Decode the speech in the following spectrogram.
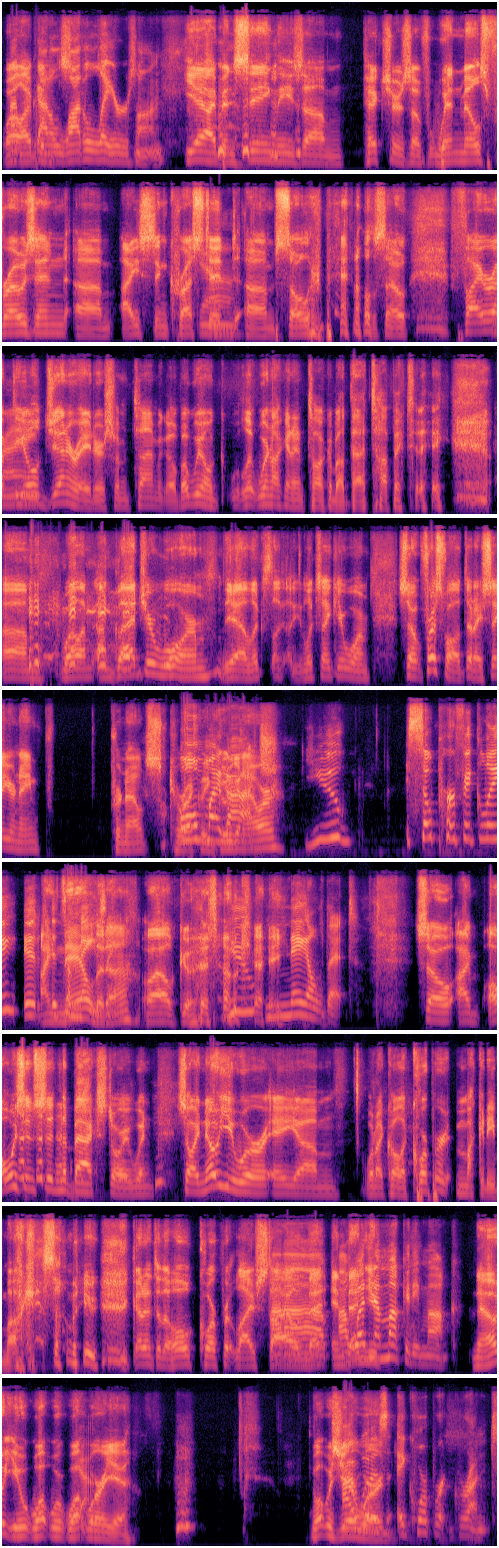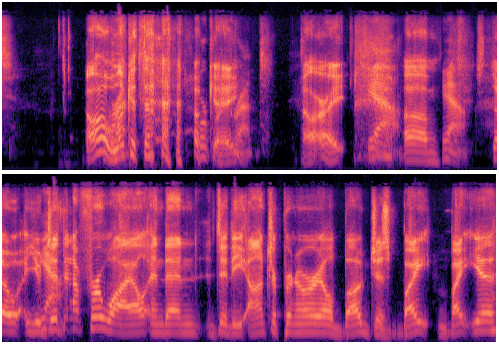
Well, I've, I've got been, a lot of layers on. Yeah, I've been seeing these um, pictures of windmills frozen, um, ice encrusted yeah. um, solar panels. So fire right. up the old generators from time ago. But we don't. We're not going to talk about that topic today. Um, well, I'm, I'm, glad you're warm. Yeah, looks like it looks like you're warm. So first of all, did I say your name pronounced oh correctly? Oh my Goughenour? gosh, you so perfectly. It, I nailed amazing. it, huh? Well, good. Okay. You nailed it. So I'm always interested in the backstory. When so I know you were a um, what I call a corporate muckety muck, somebody who got into the whole corporate lifestyle. Uh, and then, and I then wasn't you, a muckety muck. No, you what were what yeah. were you? What was your I word? was a corporate grunt. Oh, grunt. look at that. Corporate okay. grunt. All right. Yeah. Um, yeah. So you yeah. did that for a while, and then did the entrepreneurial bug just bite bite you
